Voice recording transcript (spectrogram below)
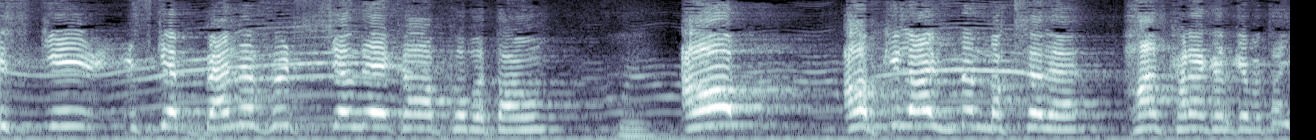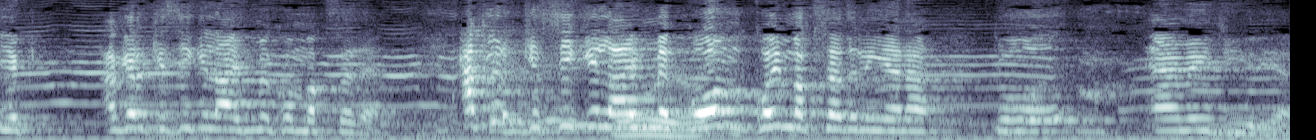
اس کی، اس کے بینیفٹس چند ایک آپ کو بتاؤں. آپ آپ کی لائف میں مقصد ہے. ہاتھ کھڑا کر کے بتائیے اگر کسی کی لائف میں کوئی مقصد ہے. اگر کسی کی لائف میں کوئی مقصد نہیں ہے نا، تو ایم ای جی رہا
